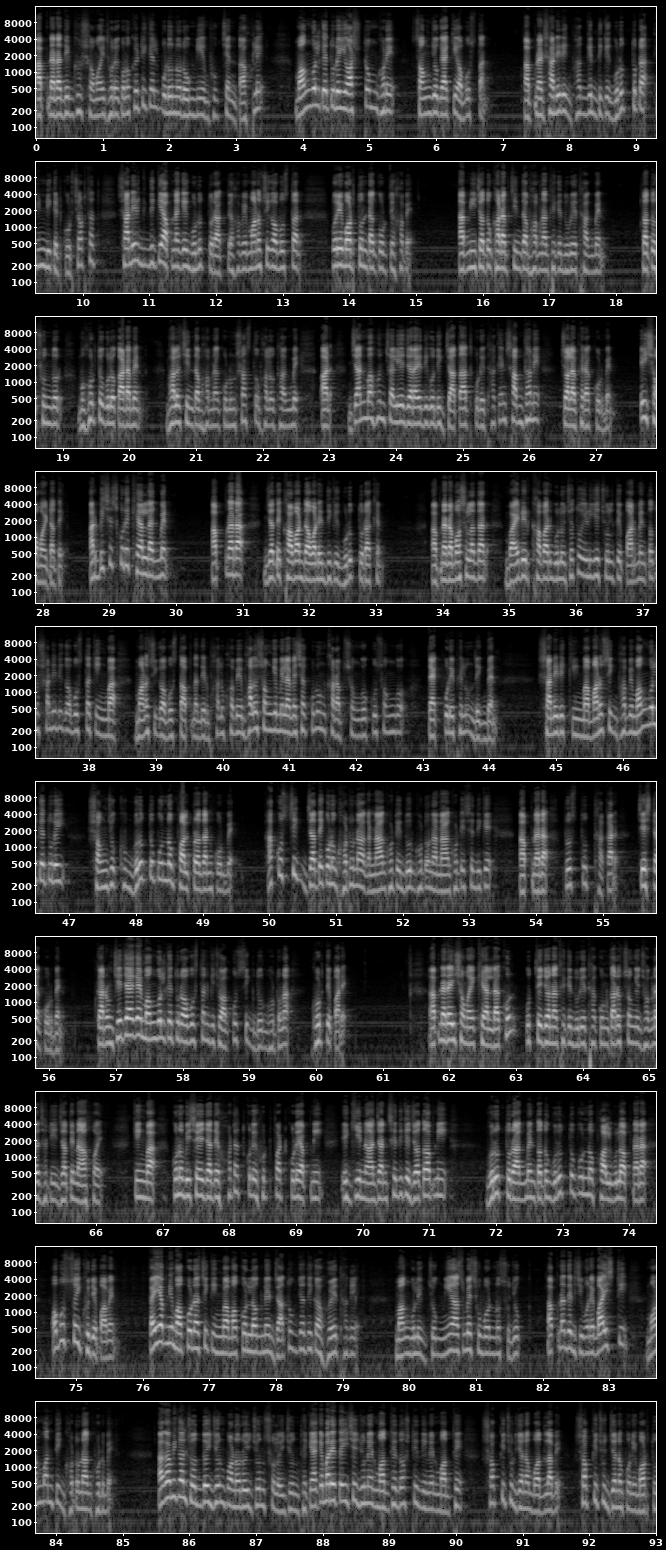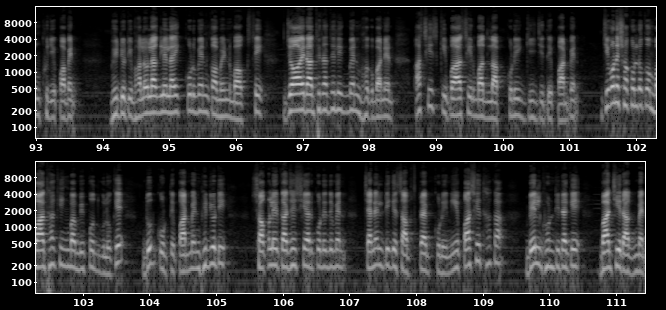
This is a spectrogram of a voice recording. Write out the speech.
আপনারা দীর্ঘ সময় ধরে কোনো ক্রিটিক্যাল পুরনো রোগ নিয়ে ভুগছেন, তাহলে মঙ্গল কেতুর এই অষ্টম ঘরে সংযোগ একই অবস্থান। আপনার শারীরিক ভাগ্যের দিকে গুরুত্বটা ইন্ডিকেট করছে, অর্থাৎ শারীরিক দিকে আপনাকে গুরুত্ব রাখতে হবে, মানসিক অবস্থার পরিবর্তনটা করতে হবে। আপনি যত খারাপ চিন্তা ভাবনা থেকে দূরে থাকবেন, তত সুন্দর মুহূর্তগুলো কাটাবেন, ভালো চিন্তা ভাবনা করুন, স্বাস্থ্য ভালো থাকবে। আর যানবাহন চালিয়ে যারা এদিক ওদিক যাতায়াত করে থাকেন, সাবধানে চলাফেরা করবেন এই সময়টাতে। আর বিশেষ করে খেয়াল রাখবেন, আপনারা যাতে খাবার দাবারের দিকে গুরুত্ব রাখেন। আপনারা মশলাদার বাইরের খাবারগুলো যত এড়িয়ে চলতে পারবেন, তত শারীরিক অবস্থা কিংবা মানসিক অবস্থা আপনাদের ভালো হবে। ভালো সঙ্গে মেলামেশা করুন, খারাপ সঙ্গ, কুসঙ্গ ত্যাগ করে ফেলুন, দেখবেন শারীরিক কিংবা মানসিকভাবে মঙ্গলকেতুর এই সংযোগ খুব গুরুত্বপূর্ণ ফল প্রদান করবে। আকস্মিক যাতে কোনো ঘটনা না ঘটে, দুর্ঘটনা না ঘটে, সেদিকে আপনারা প্রস্তুত থাকার চেষ্টা করবেন। কারণ যে জায়গায় মঙ্গলকেতুর অবস্থান কিছু আকস্মিক দুর্ঘটনা ঘটতে পারে। আপনারা এই সময় খেয়াল রাখুন, উত্তেজনা থেকে দূরে থাকুন, কারোর সঙ্গে ঝগড়াঝাটি যাতে না হয়, কিংবা কোনো বিষয়ে যাতে হঠাৎ করে হুটপাট করে আপনি এগিয়ে না যান, সেদিকে যত আপনি গুরুত্ব রাখবেন, তত গুরুত্বপূর্ণ ফলগুলো আপনারা অবশ্যই খুঁজে পাবেন। তাই আপনি মকর রাশি কিংবা মকর লগ্নের জাতক জাতিকা হয়ে থাকলে মাঙ্গলিক যোগ নিয়ে আসবে সুবর্ণ সুযোগ। আপনাদের জীবনে বাইশটি মর্মান্তিক ঘটনা ঘটবে। আগামীকাল চোদ্দোই জুন, পনেরোই জুন, ষোলোই জুন থেকে একেবারে তেইশে জুনের মধ্যে, দশটি দিনের মধ্যে সব কিছুর যেন বদলাবে সব কিছুর যেন পরিবর্তন খুঁজে পাবেন। ভিডিওটি ভালো লাগলে লাইক করবেন, কমেন্ট বক্সে জয় রাধে রাধে লিখবেন, ভগবানের আশিস কিংবা আশীর্বাদ লাভ করে এগিয়ে যেতে পারবেন। জীবনে সকল রকম বাধা কিংবা বিপদগুলোকে দূর করতে পারবেন ভিডিওটি। সকলের কাছে শেয়ার করে দেবেন চ্যানেলটিকে সাবস্ক্রাইব করে নিয়ে পাশে থাকা বেল ঘন্টিটাকে বাজিয়ে রাখবেন।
